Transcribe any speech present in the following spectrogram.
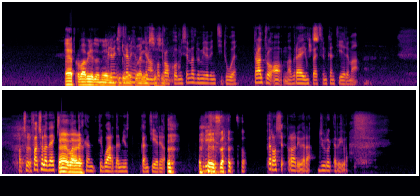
È probabile 2022. 2023 mi sembra quello, sì, un po' sì. troppo, mi sembra 2022. Tra l'altro oh, avrei un pezzo in cantiere, ma Faccio, faccio la vecchia eh, che, guarda can- che, guarda il mio cantiere. esatto. però, però, arriverà, giuro che arriva.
